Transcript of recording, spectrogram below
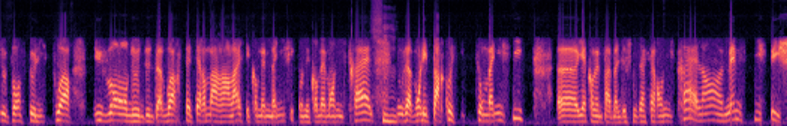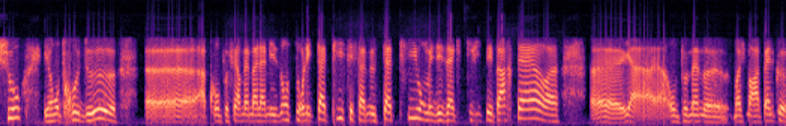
Je pense que l'histoire du vent, de d'avoir cet air marin-là, c'est quand même magnifique. On est quand même en Israël. Nous avons les parcs aussi qui sont magnifiques. Euh, il y a quand même pas mal de choses à faire en Israël, hein. même s'il fait chaud. Et entre deux, euh, après, on peut faire même à la maison sur les tapis, ces fameux tapis, on met des activités par terre. Euh, y a, on peut même moi, je me rappelle que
